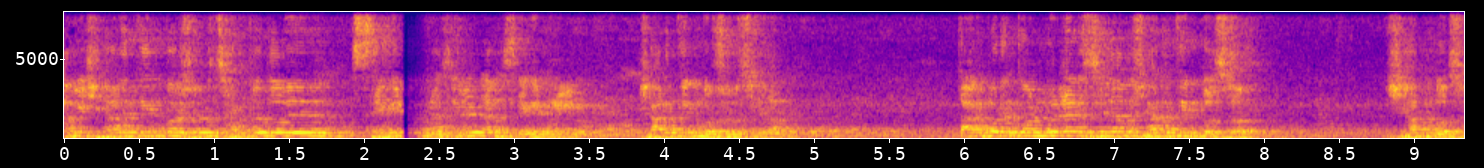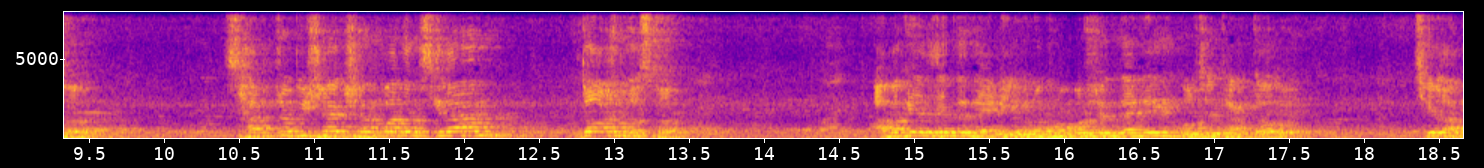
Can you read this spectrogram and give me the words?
আমি সাড়ে তিন বছর ছাত্র দলের সেক্রেটারি প্রেসিডেন্ট আমি সেক্রেটারি সাড়ে তিন বছর ছিলাম। তারপরে কনভেনার ছিলাম সাড়ে তিন বছর। সাত বছর। ছাত্র বিষয়ক সম্পাদক ছিলাম দশ বছর। আমাকে যেতে দেয়নি, কোনো প্রমোশন দেয়নি, বলছে থাকতে হবে। ছিলাম।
